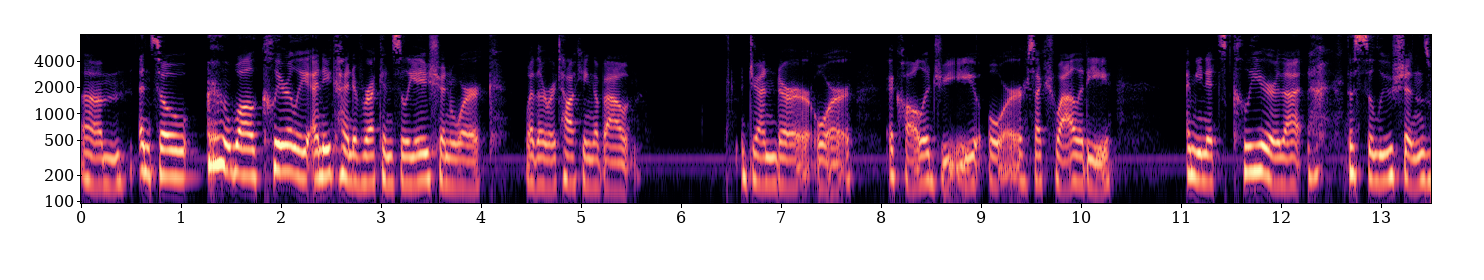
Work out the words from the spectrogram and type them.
Um, and so, while clearly any kind of reconciliation work, whether we're talking about gender or ecology or sexuality, I mean, it's clear that the solutions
